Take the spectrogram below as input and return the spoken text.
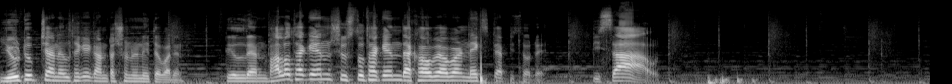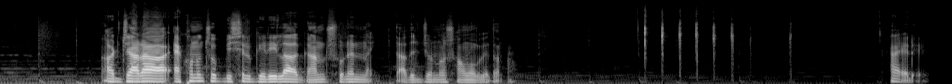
ইউটিউব চ্যানেল থেকে গানটা শুনে নিতে পারেন। টিল দেন ভালো থাকেন, সুস্থ থাকেন, দেখা হবে আবার নেক্সট এপিসোডে পিস আউট আর যারা এখনও চব্বিশের গেরিলা গান শোনেন নাই, তাদের জন্য সমবেদনা। হায় রে।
